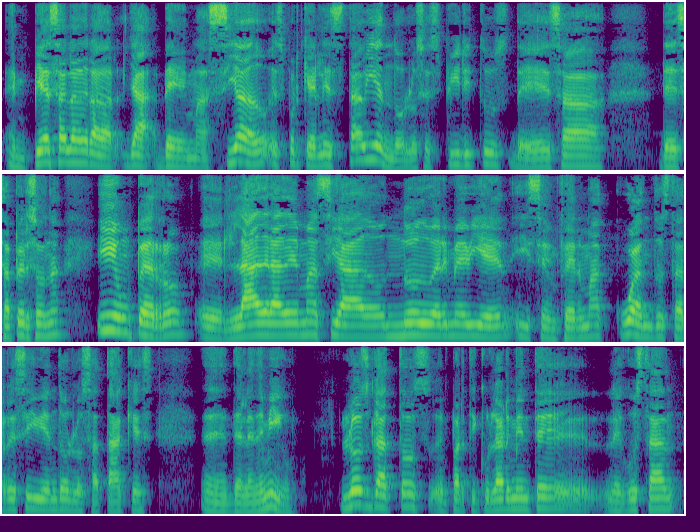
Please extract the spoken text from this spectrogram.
empieza a ladrar ya demasiado, es porque él está viendo los espíritus de esa, de esa persona y un perro eh, ladra demasiado, no duerme bien y se enferma cuando está recibiendo los ataques eh, del enemigo. Los gatos eh, particularmente le, gustan,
